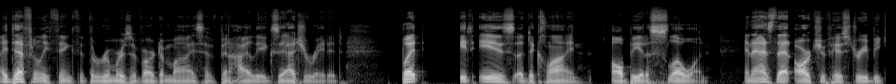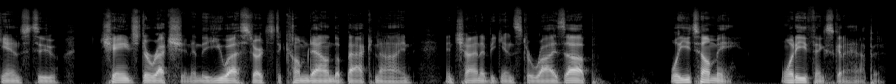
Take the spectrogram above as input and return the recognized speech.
I definitely think that the rumors of our demise have been highly exaggerated, but it is a decline, albeit a slow one. And as that arch of history begins to change direction and the US starts to come down the back nine and China begins to rise up, well, you tell me, what do you think is going to happen?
